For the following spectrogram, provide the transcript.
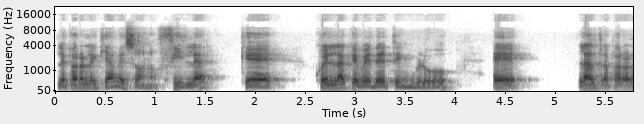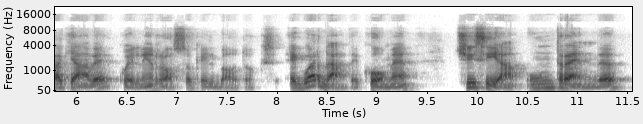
Le parole chiave sono filler, che è quella che vedete in blu, e l'altra parola chiave, quella in rosso, che è il Botox. E guardate come ci sia un trend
